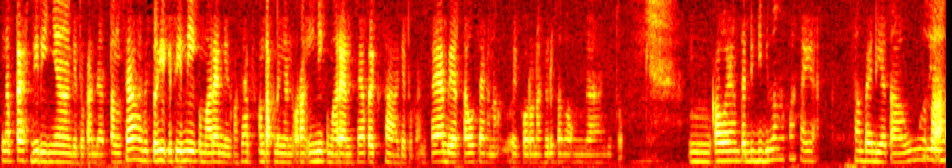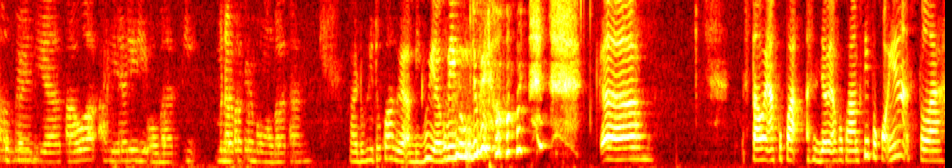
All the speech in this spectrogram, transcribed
ngetes dirinya gitu kan. Datang saya habis pergi ke sini kemarin gitu kan. Saya habis kontak dengan orang ini kemarin. Saya periksa gitu kan. Saya biar tahu saya kena coronavirus atau enggak gitu. Hmm, kalau yang tadi dibilang apa? Kayak sampai dia tahu apa Iya, aku sampai dia tahu akhirnya dia diobati, mendapatkan pengobatan. Waduh itu kok agak ambigu ya, aku bingung juga. Em, setahu yang aku pak, sejauh yang aku paham sih, pokoknya setelah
